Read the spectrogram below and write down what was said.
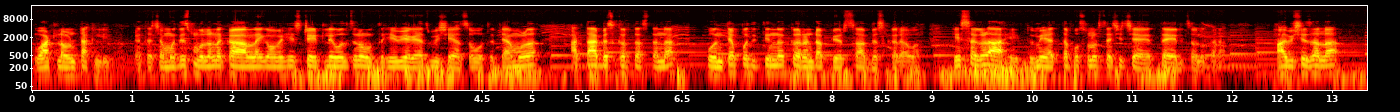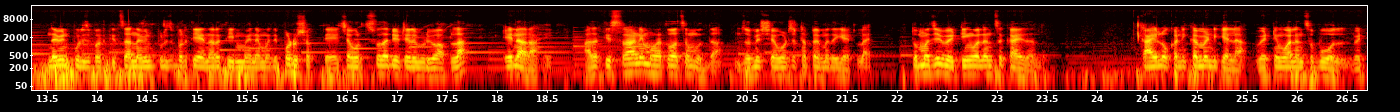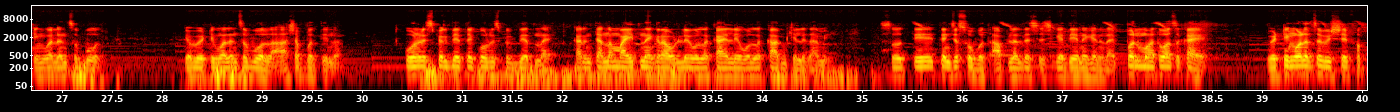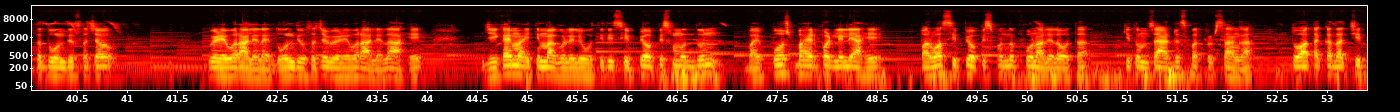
वाट लावून टाकली. आणि त्याच्यामध्येच मुलांना कळालं नाही की बाबा हे स्टेट लेवलचं नव्हतं हे वेगळ्याच विषयाचं होतं. त्यामुळं आता अभ्यास करत असताना कोणत्या पद्धतीनं करंट अफेअर्सचा अभ्यास करावा? हे सगळं आहे. तुम्ही आत्तापासूनच त्याची तयारी चालू करा. हा विषय झाला नवीन पोलीस भरतीचा. नवीन पोलीस भरती येणाऱ्या तीन महिन्यामध्ये पडू शकते. याच्यावरती सुद्धा डिटेल व्हिडिओ आपला येणार आहे. आता तिसरा आणि महत्त्वाचा मुद्दा जो मी शेवटच्या टप्प्यामध्ये आहे तो म्हणजे वेटिंगवाल्यांचं काय झालं? काही लोकांनी कमेंट केल्या वेटिंगवाल्यांचं बोल वेटिंगवाल्यांचं बोल. किंवा वेटिंगवाल्यांचं बोला अशा पद्धतीनं. कोण रिस्पेक्ट देते कोण रिस्पेक्ट देत नाही. कारण त्यांना माहीत नाही ग्राउंड लेवलला काय लेवलला काम केलेत आम्ही. सो ते त्यांच्यासोबत. आपल्याला त्याच्याशी काही देणं घेणं नाही. पण महत्त्वाचं काय आहे? वेटिंगवाल्याचा विषय फक्त दोन दिवसाच्या वेळेवर आलेला आहे. दोन दिवसाच्या वेळेवर आलेला आहे. जी काही माहिती मागवलेली होती ती सी पी ऑफिसमधून बाय पोस्ट बाहेर पडलेली आहे. परवा सी पी ऑफिसमधून फोन आलेला होता की तुमचा ॲड्रेस परफेक्ट सांगा. तो आता कदाचित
